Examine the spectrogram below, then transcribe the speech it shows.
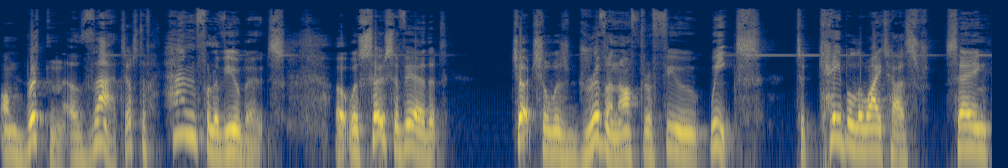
on Britain of that, just a handful of U-boats, uh, was so severe that Churchill was driven after a few weeks to cable the White House saying,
